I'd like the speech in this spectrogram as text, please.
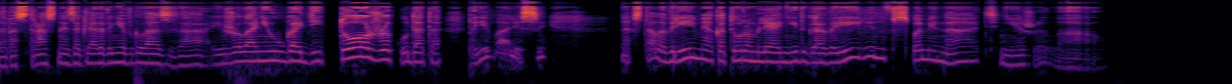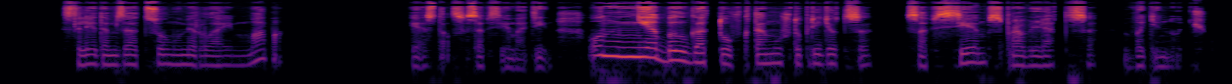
подобострастное заглядывание в глаза и желание угодить тоже куда-то подевались, и настало время, о котором Леонид Гаврилин вспоминать не желал. Следом за отцом умерла и мама, и остался совсем один. Он не был готов к тому, что придется совсем справляться в одиночку.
